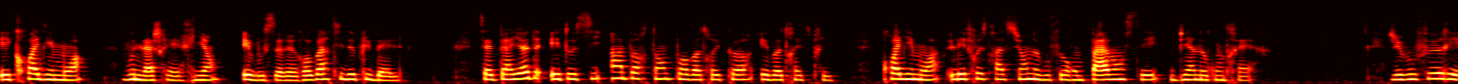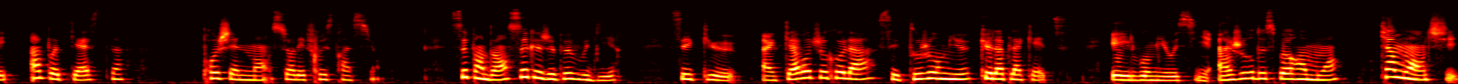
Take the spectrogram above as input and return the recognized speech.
Et croyez-moi, vous ne lâcherez rien et vous serez reparti de plus belle. Cette période est aussi importante pour votre corps et votre esprit. Croyez-moi, les frustrations ne vous feront pas avancer, bien au contraire. Je vous ferai un podcast prochainement sur les frustrations. Cependant, ce que je peux vous dire, c'est que un carreau de chocolat, c'est toujours mieux que la plaquette. Et il vaut mieux aussi un jour de sport en moins qu'un mois entier.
